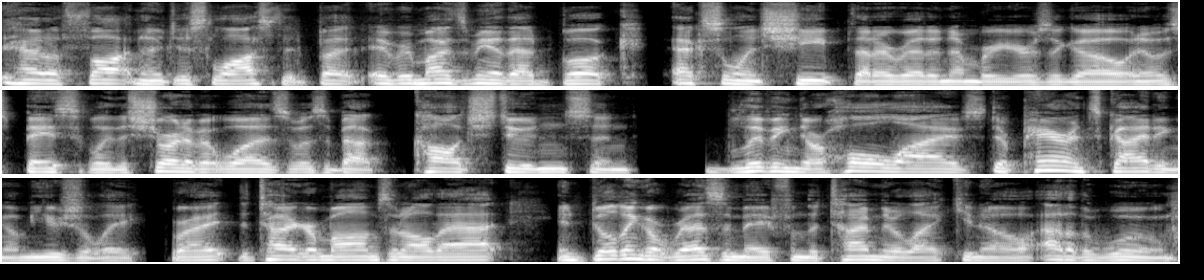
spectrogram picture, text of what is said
had a thought and I just lost it, but it reminds me of that book, Excellent Sheep, that I read a number of years ago. And it was basically the short of it was, was about college students and living their whole lives, their parents guiding them usually, right? The tiger moms and all that, and building a resume from the time they're like, you know, out of the womb.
